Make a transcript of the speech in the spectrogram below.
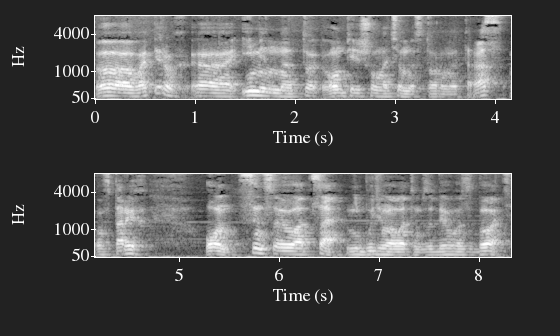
Э, Во-первых, э, именно то- он перешел на темную сторону, это раз. Во-вторых, он сын своего отца, не будем об этом забыва- забывать.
